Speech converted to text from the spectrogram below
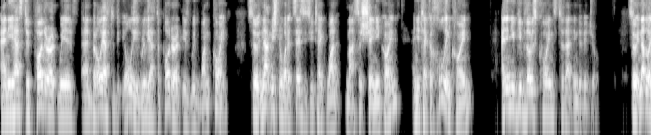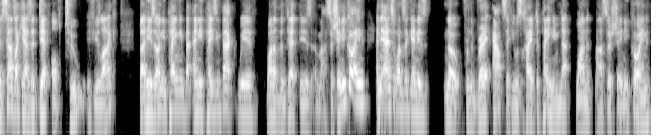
and he has to potter it with, and but all he has to do, all he really has to potter it is with one coin. So in that Mishnah, what it says is you take one Masa Sheni coin and you take a Chulin coin, and then you give those coins to that individual. So in other words, it sounds like he has a debt of two, if you like, but he's only paying him back, and he pays him back with one of the debt is a Masa Sheni coin. And the answer once again is no. From the very outset, he was chayiv to pay him that one Masa Sheni coin,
